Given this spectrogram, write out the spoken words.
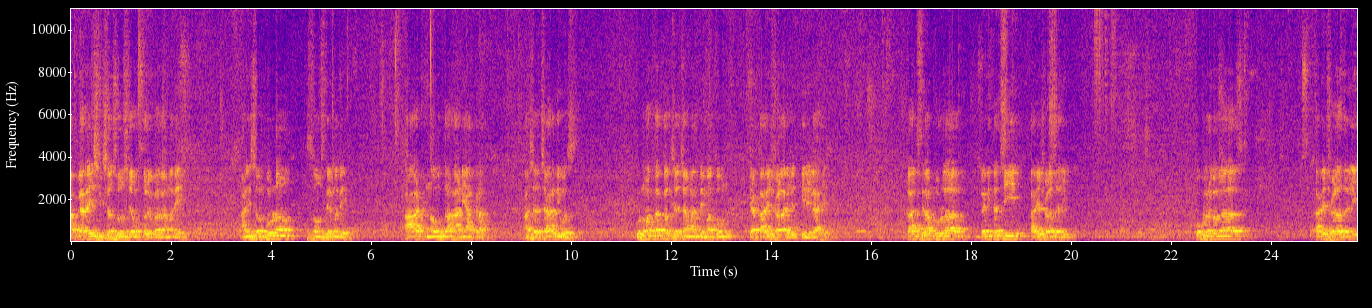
आपल्या राही शिक्षण संस्थेच्या उत्तर विभागामध्ये आणि संपूर्ण संस्थेमध्ये आठ नऊ दहा आणि अकरा अशा चार दिवस गुणवत्ता कक्षाच्या माध्यमातून या कार्यशाळा आयोजित केलेल्या आहेत. काल श्रीरामपूरला गणिताची कार्यशाळा झाली. कोपरगावला कार्यशाळा झाली.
